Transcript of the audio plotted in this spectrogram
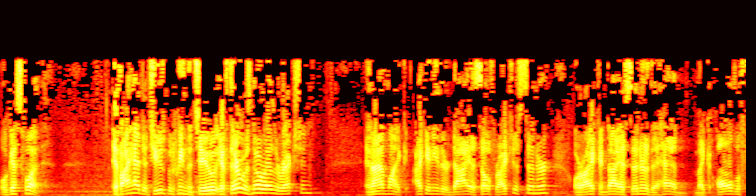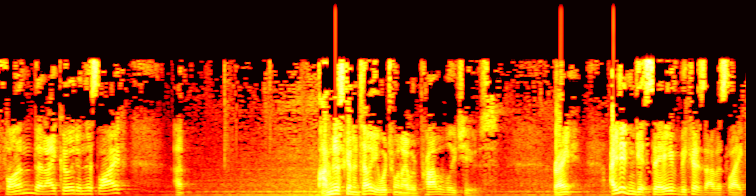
Well, guess what? If I had to choose between the two, if there was no resurrection, and I'm like, I can either die a self-righteous sinner, or I can die a sinner that had like all the fun that I could in this life. I, I'm just going to tell you which one I would probably choose. Right? I didn't get saved because I was like,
